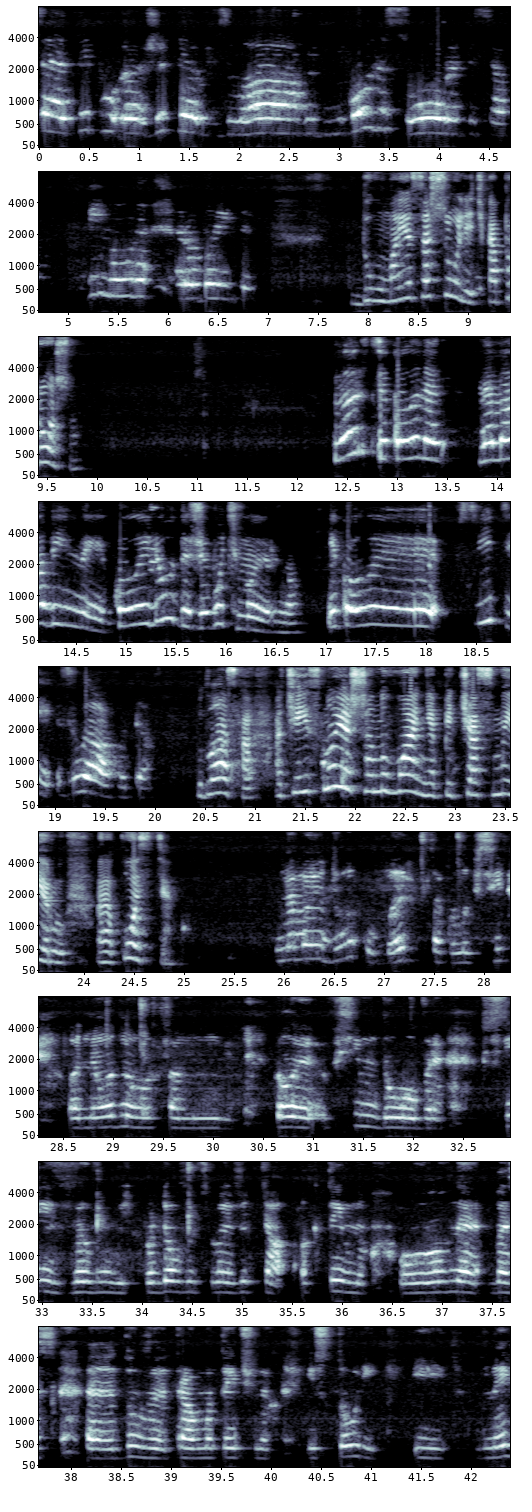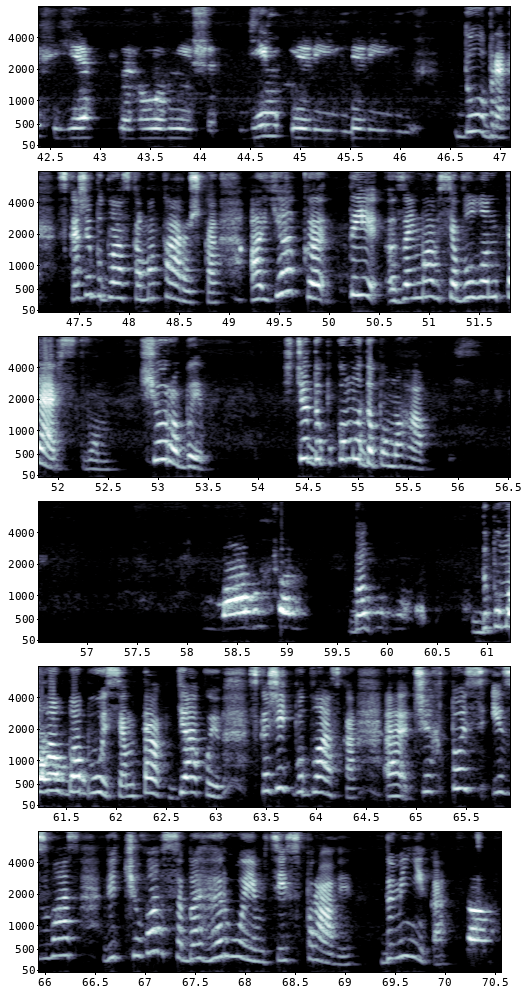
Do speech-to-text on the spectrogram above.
Це, типу, е, жити в злагоді, ніколи не ссоритися, війну не робити. Думаю, Сашулечка, прошу. Мир це коли не, нема війни, коли люди живуть мирно. І коли в світі злагода. Будь ласка, а чи існує шанування під час миру, е, Костя? На мою думку, мир це коли всі одне одного шанують, коли всім добре, всі живуть, продовжують своє життя активно, головне без е, дуже травматичних історій, і в них є найголовніше дім і рівні. Добре, скажи, будь ласка, Макарушка, а як е, ти займався волонтерством? Що робив? Що кому допомагав? Баб- Допомагав бабусям, так, дякую. Скажіть, будь ласка, е, чи хтось із вас відчував себе героєм в цій справі? Домініка? Так.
